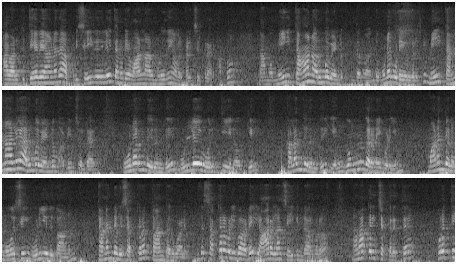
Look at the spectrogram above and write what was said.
அவளுக்கு தேவையானதை அப்படி செய்ததிலே தன்னுடைய வாழ்நாள் முழுவதையும் அவர் கழிச்சிருக்கிறார். அப்போ நம்ம மெய் தான் அரும்ப வேண்டும். இந்த இந்த உணர்வுடையவர்களுக்கு மெய் தன்னாலே அரும்ப வேண்டும் அப்படின்னு சொல்கிறார் உணர்ந்து இருந்து உள்ளே ஒருத்தியை நோக்கில் கலந்திருந்து எங்கும் கருணை பொழியும். மணந்தழும் ஓசை ஒளியது காணும். தனந்தழு சக்கரம் தான் தருவாளே. இந்த சக்கர வழிபாடை யாரெல்லாம் செய்கின்றார்களோ நவாக்கரி சக்கரத்தை புறத்தே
